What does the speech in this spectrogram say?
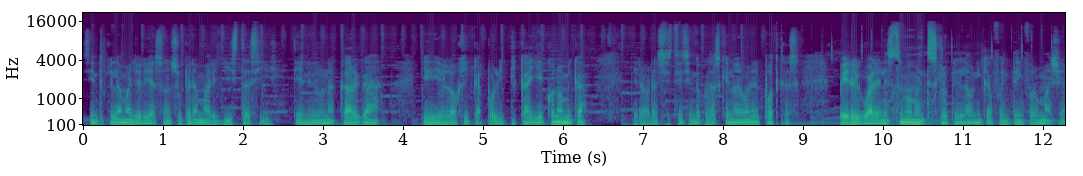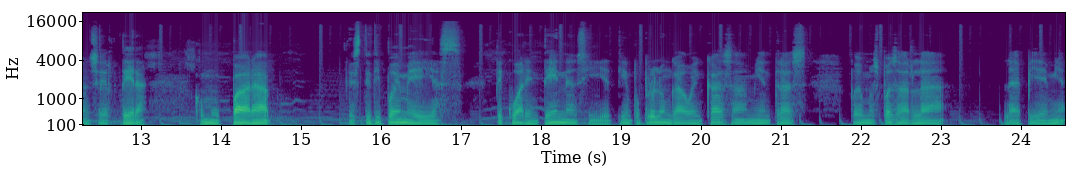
siento que la mayoría son súper amarillistas y tienen una carga ideológica, política y económica. Pero ahora sí estoy diciendo cosas que no debo en el podcast. Pero igual en estos momentos creo que es la única fuente de información certera como para este tipo de medidas de cuarentenas y de tiempo prolongado en casa mientras podemos pasar la, la epidemia,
